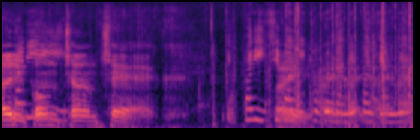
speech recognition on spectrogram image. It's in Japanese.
はいポンちゃんチェック。やっぱり一番に飛ぶんだね、ポンちゃんね。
